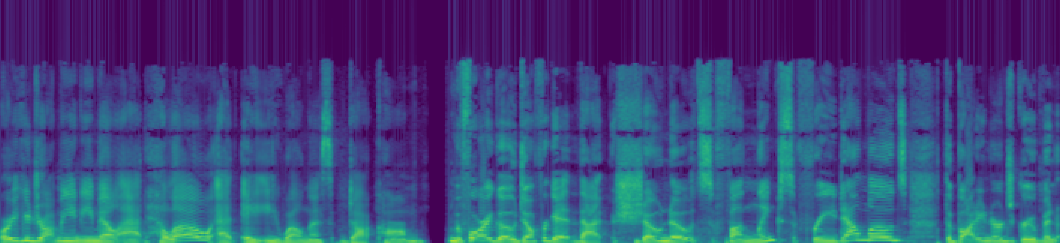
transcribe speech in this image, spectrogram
Or you can drop me an email at hello at aewellness.com. Before I go, don't forget that show notes, fun links, free downloads, the Body Nerds group, and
